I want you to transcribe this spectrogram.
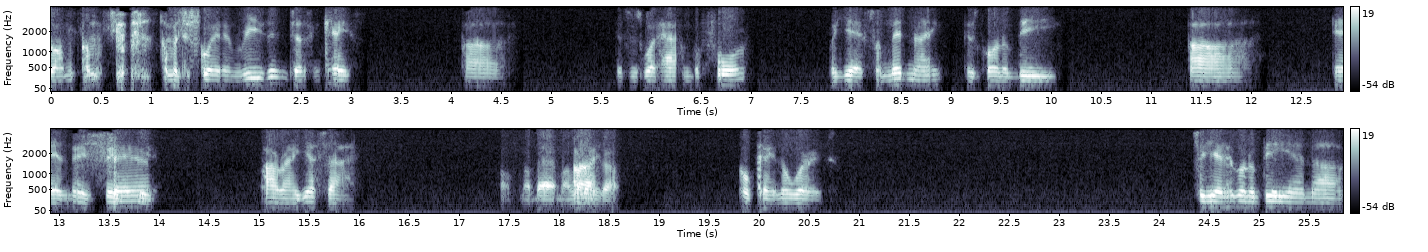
so I'm I'm I'm gonna just go ahead and reason just in case. Uh, this is what happened before, but yeah. So midnight is going to be uh in Hey, hey, fair. hey. All right, yes, I. Oh, my bad. My All line's right. Okay, no worries. So yeah, they're going to be in uh,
